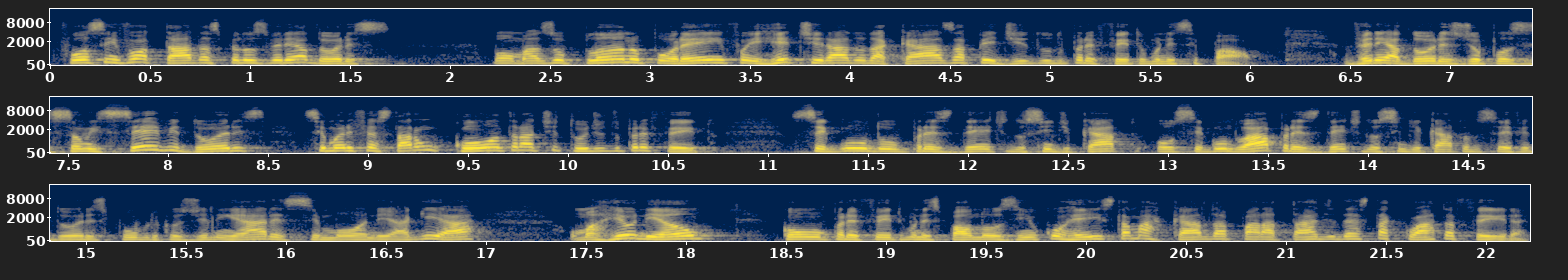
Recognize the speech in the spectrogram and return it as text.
fossem votadas pelos vereadores. Bom, mas o plano, porém, foi retirado da casa a pedido do prefeito municipal. Vereadores de oposição e servidores se manifestaram contra a atitude do prefeito. Segundo o presidente do sindicato, ou segundo a presidente do Sindicato dos Servidores Públicos de Linhares, Simone Aguiar, uma reunião com o prefeito municipal Nozinho Correia está marcada para a tarde desta quarta-feira.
